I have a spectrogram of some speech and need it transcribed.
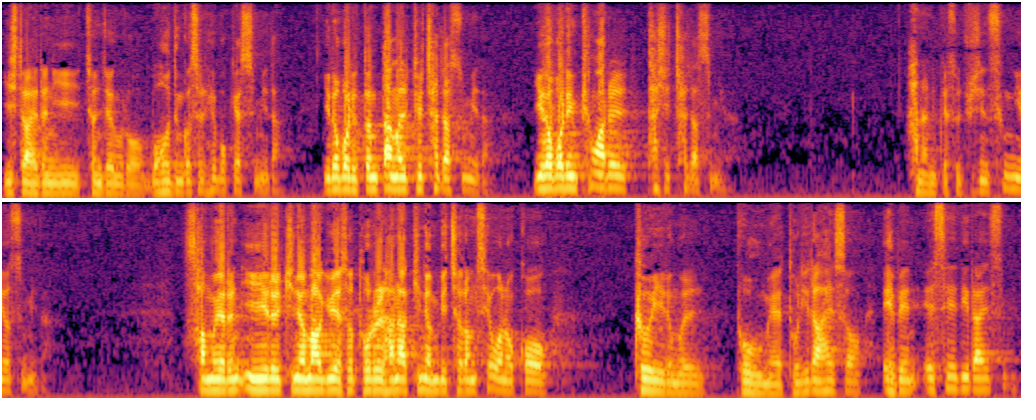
이스라엘은 이 전쟁으로 모든 것을 회복했습니다. 잃어버렸던 땅을 되찾았습니다. 잃어버린 평화를 다시 찾았습니다. 하나님께서 주신 승리였습니다. 사무엘은 이 일을 기념하기 위해서 돌을 하나 기념비처럼 세워놓고 그 이름을 도움의 돌이라 해서 에벤 에셀이라 했습니다.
